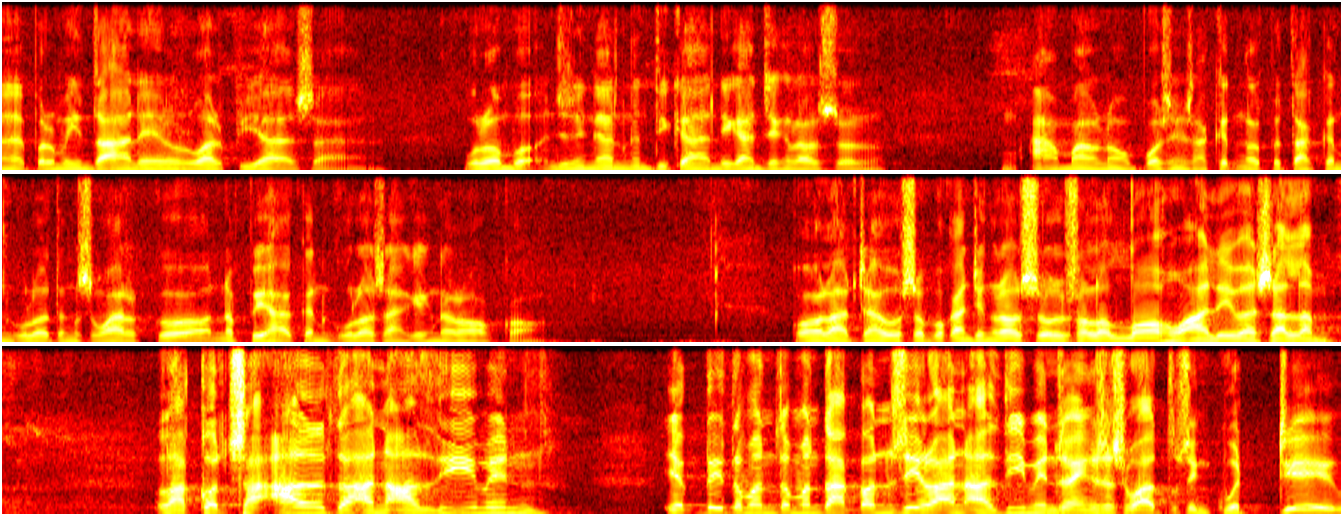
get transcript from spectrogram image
eh, permintaannya luar biasa kula mbok jenengan ngendikani Kanjeng Rasul amal nopo sing saged nglebetaken kula teng swarga nebihaken kula saking neraka. Kala dawuh sapa Kanjeng Rasul sallallahu alaihi wasallam Lakot sa'alta an azimin. Yakti teman-teman takon sira an azimin saing sesuatu sing gede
